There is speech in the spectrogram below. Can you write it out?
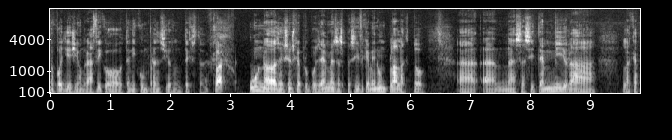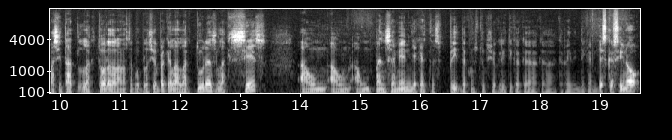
no pot llegir un gràfic o tenir comprensió d'un text? Clar. Una de les accions que proposem és específicament un pla lector. Eh, eh, necessitem millorar la capacitat lectora de la nostra població perquè la lectura és l'accés a un, a, un, a un pensament i aquest esprit de construcció crítica que, que, que reivindiquem. És que si no,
